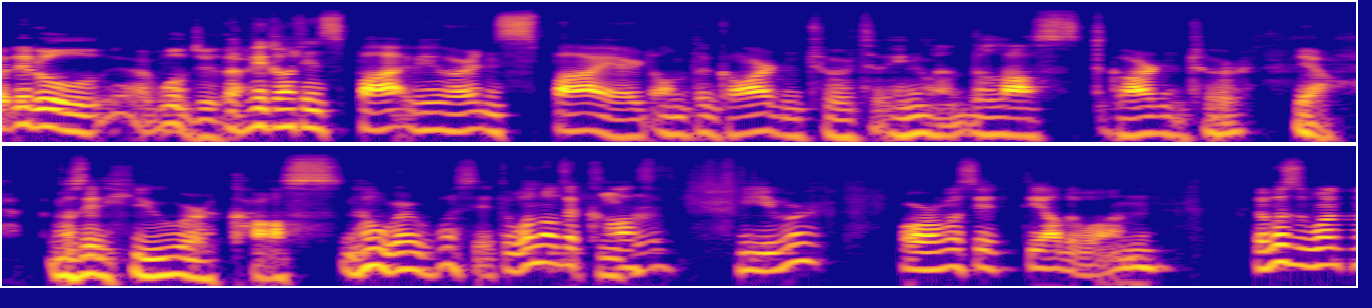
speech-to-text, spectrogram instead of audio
But it'll yeah, we'll do that. But we got inspired. We were inspired on the garden tour to England, the last garden tour. Yeah. Was it Hewer Cos? No, where was it? One of the Cos Hever? Hewer, or was it the other one? There was one.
